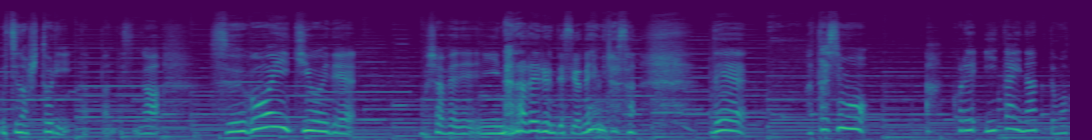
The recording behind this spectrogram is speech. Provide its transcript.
うちの1人だったんですがすごい勢いでおしゃべりになられるんですよね 皆さん。で私もあこれ言いたいなって思っ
